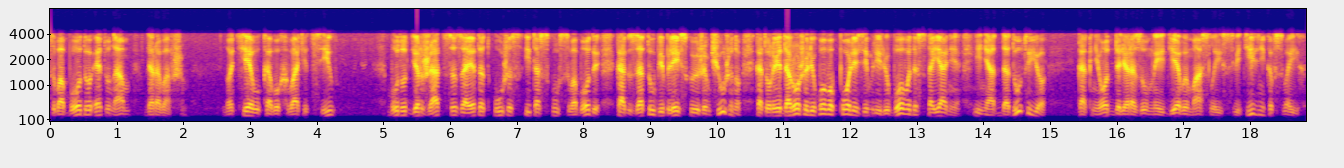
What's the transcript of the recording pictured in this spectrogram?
свободу эту нам даровавшим. Но те, у кого хватит сил, будут держаться за этот ужас и тоску свободы, как за ту библейскую жемчужину, которая дороже любого поля земли, любого достояния, и не отдадут ее, как не отдали разумные девы масло из светильников своих,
